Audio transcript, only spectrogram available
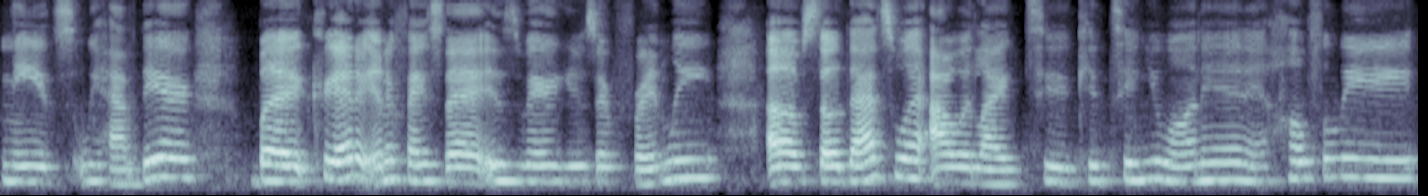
needs we have there, but create an interface that is very user friendly. Um, so that's what I would like to continue on in, and hopefully,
